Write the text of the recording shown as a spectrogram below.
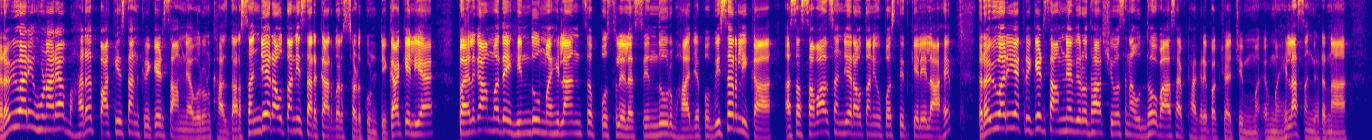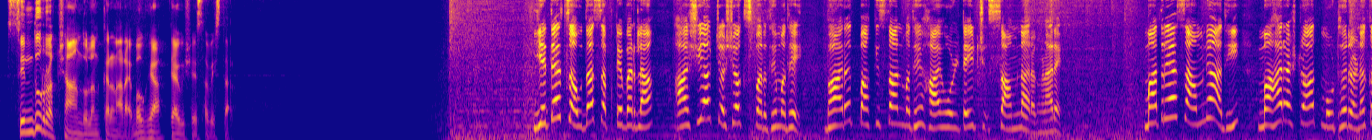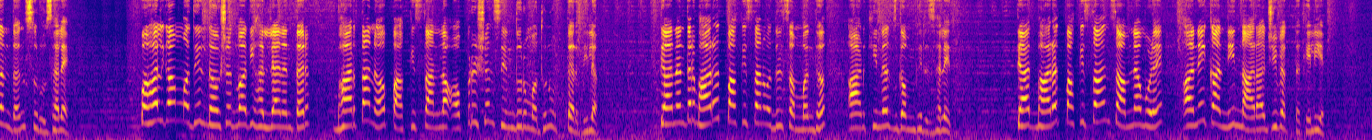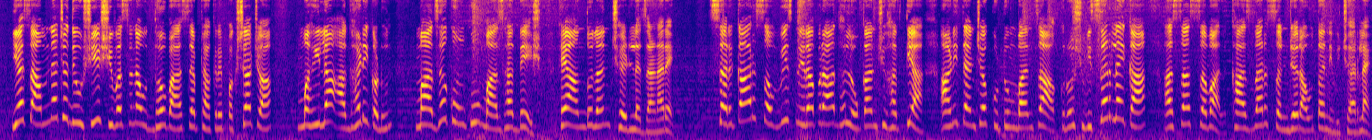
रविवारी होणाऱ्या भारत पाकिस्तान क्रिकेट सामन्यावरून खासदार संजय राऊतांनी सरकारवर सडकून टीका केली आहे. पहलगाममध्ये हिंदू महिलांचं पुसलेलं सिंदूर भाजप विसरली का? असा सवाल संजय राऊतांनी उपस्थित केलेला आहे. रविवारी या क्रिकेट सामन्याविरोधात शिवसेना उद्धव बाळासाहेब ठाकरे पक्षाची महिला संघटना सिंदूर रक्षा आंदोलन करणार आहे. बघूया त्याविषयी सविस्तर. येत्या चौदा सप्टेंबरला आशिया चषक स्पर्धेमध्ये भारत पाकिस्तानमध्ये हाय व्होल्टेज सामना रंगणार आहे. मात्र या सामन्याआधी महाराष्ट्रात मोठं रणकंदन सुरू झालंय. पहलगाम मधील दहशतवादी हल्ल्यानंतर भारतानं पाकिस्तानला ऑपरेशन सिंदूर मधून उत्तर दिलं. त्यानंतर भारत पाकिस्तानमधील संबंध आणखीनच गंभीर झालेत. त्यात भारत पाकिस्तान सामन्यामुळे अनेकांनी नाराजी व्यक्त केली आहे या सामन्याच्या दिवशी शिवसेना उद्धव बाळासाहेब ठाकरे पक्षाच्या महिला आघाडीकडून माझं कुंकू माझा देश हे आंदोलन छेडलं जाणार आहे. सरकार सव्वीस निरपराध लोकांची हत्या आणि त्यांच्या कुटुंबांचा आक्रोश विसरलाय का असा सवाल खासदार संजय राऊतांनी विचारलाय.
